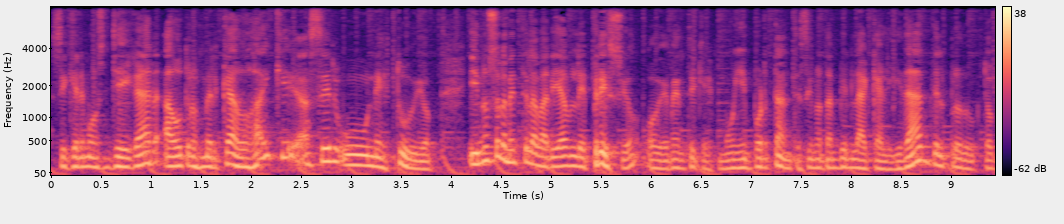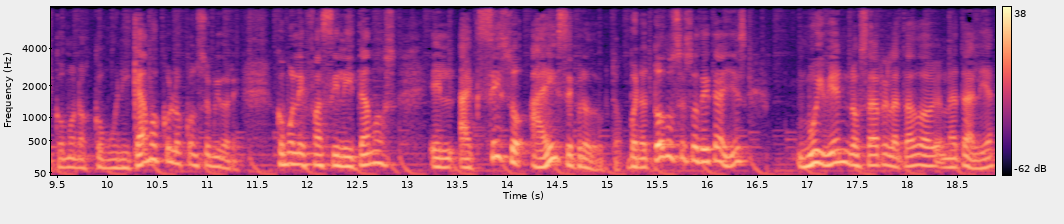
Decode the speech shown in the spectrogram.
si queremos llegar a otros mercados, hay que hacer un estudio. Y no solamente la variable precio, obviamente que es muy importante, sino también la calidad del producto, cómo nos comunicamos con los consumidores, cómo le facilitamos el acceso a ese producto. Bueno, todos esos detalles muy bien nos ha relatado Natalia,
